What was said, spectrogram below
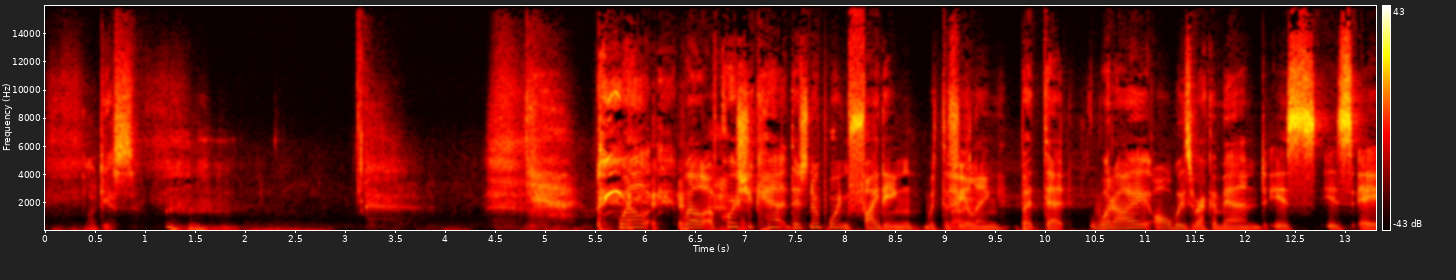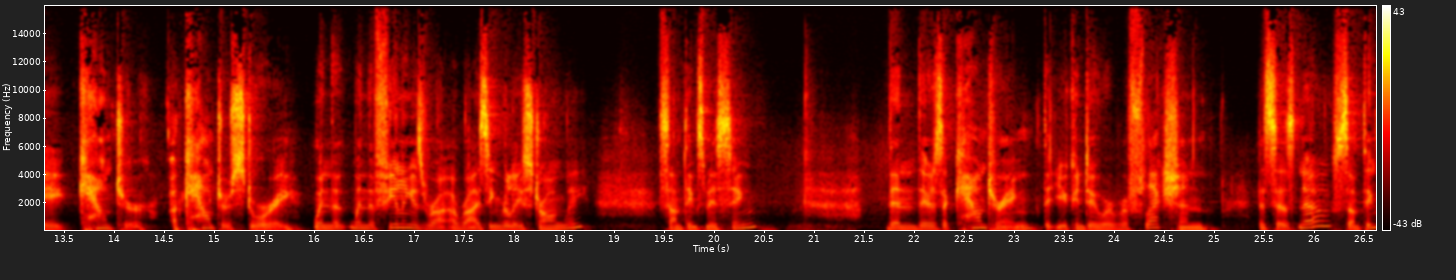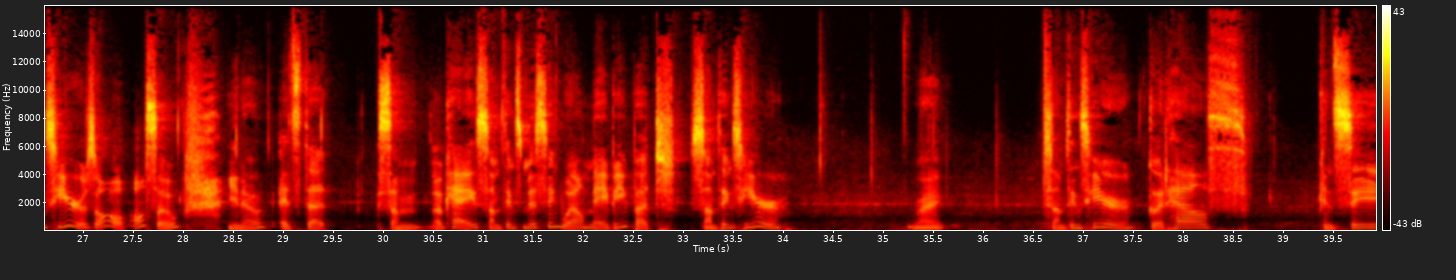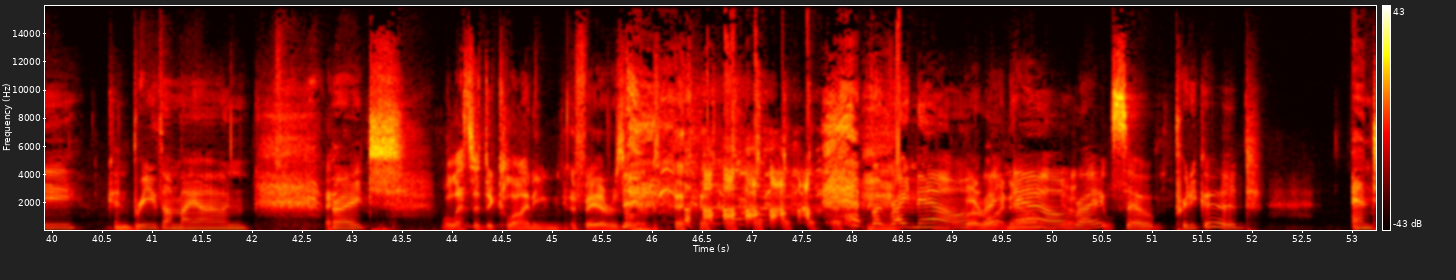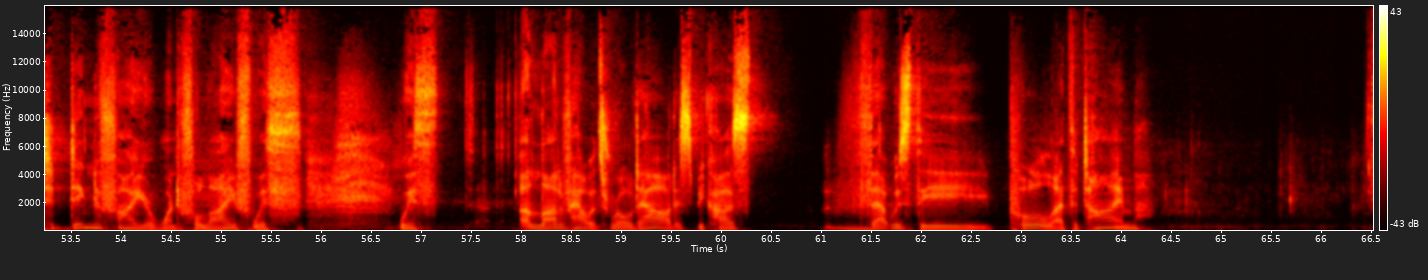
I guess. Mm-hmm. Well, well, of course you can't. There's no point in fighting with the No. feeling, but that what I always recommend is is a counter, a counter story. When the when the feeling is ri- arising really strongly, something's missing. Then there's a countering that you can do, a reflection that says, no, something's here is all. Also, you know, it's that some okay, something's missing. Well, maybe, but something's here right? Something's here. Good health, can see, can breathe on my own, right? Well, that's a declining affair, isn't it? but right now, But right, right now, now, yeah. right? So pretty good. And to dignify your wonderful life with with a lot of how it's rolled out is because that was the pull at the time.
